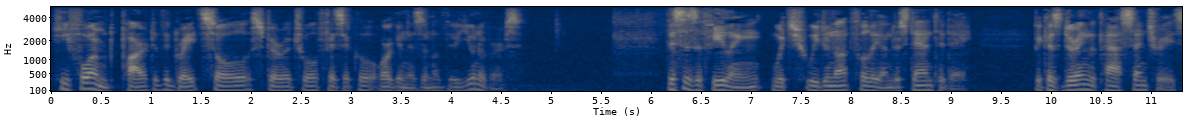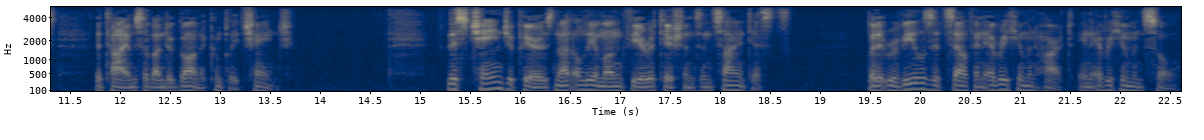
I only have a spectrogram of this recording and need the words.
he formed part of the great soul, spiritual, physical organism of the universe. This is a feeling which we do not fully understand today, because during the past centuries the times have undergone a complete change. This change appears not only among theoreticians and scientists, but it reveals itself in every human heart, in every human soul.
